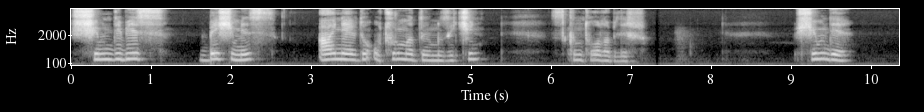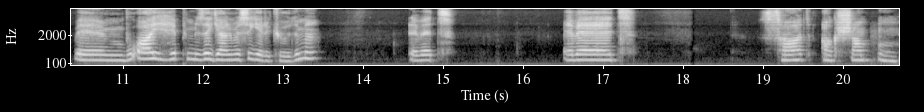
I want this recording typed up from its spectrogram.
Şimdi biz beşimiz aynı evde oturmadığımız için sıkıntı olabilir. Şimdi e, bu ay hepimize gelmesi gerekiyor değil mi? Evet. Evet. Saat akşam 10.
